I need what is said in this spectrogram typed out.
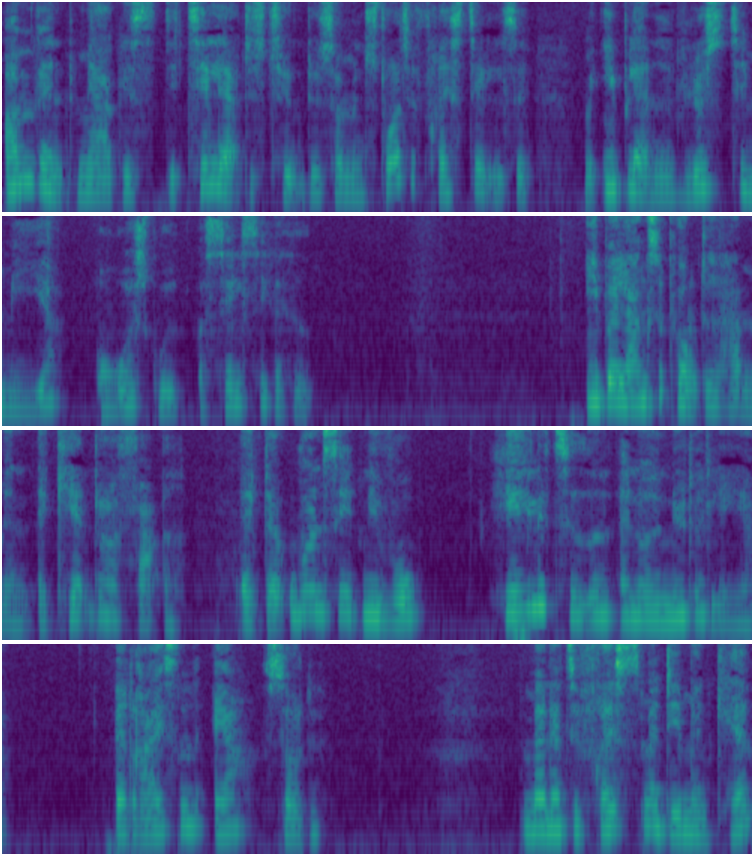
Omvendt mærkes det tillærtes tyngde som en stor tilfredsstillelse med iblandet lyst til mere, overskud og selvsikkerhed. I balancepunktet har man erkendt og erfaret, at der uanset niveau hele tiden er noget nyt at lære. At rejsen er sådan. Man er tilfreds med det, man kan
